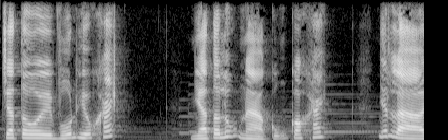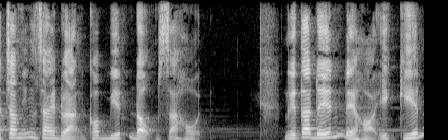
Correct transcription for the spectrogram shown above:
Cha tôi vốn hiếu khách, Nhà tôi lúc nào cũng có khách, nhất là trong những giai đoạn có biến động xã hội. Người ta đến để hỏi ý kiến,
